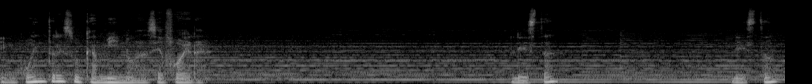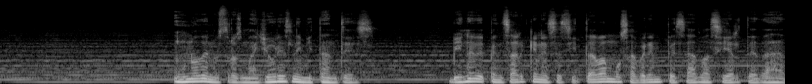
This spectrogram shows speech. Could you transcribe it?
encuentre su camino hacia afuera. ¿Lista? ¿Listo? Uno de nuestros mayores limitantes viene de pensar que necesitábamos haber empezado a cierta edad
